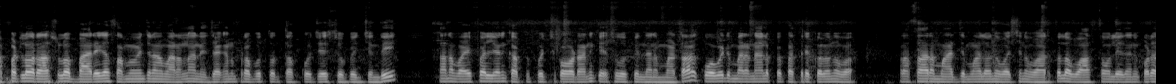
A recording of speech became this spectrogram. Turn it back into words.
అప్పట్లో రాష్ట్రంలో భారీగా సంభవించిన మరణాన్ని జగన్ ప్రభుత్వం తక్కువ చేసి చూపించింది. తన వైఫల్యాన్ని కప్పిపుచ్చుకోవడానికి చూపిందనమాట కోవిడ్ మరణాలపై పత్రికలను ప్రసార మాధ్యమాల్లోనూ వచ్చిన వార్తలు వాస్తవం లేదని కూడా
